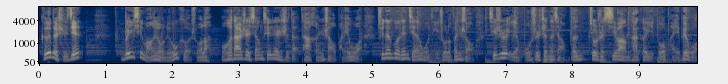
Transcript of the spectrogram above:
歌的时间。微信网友刘可说了：“我和他是相亲认识的，他很少陪我。去年过年前，我提出了分手，其实也不是真的想分，就是希望他可以多陪陪我。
